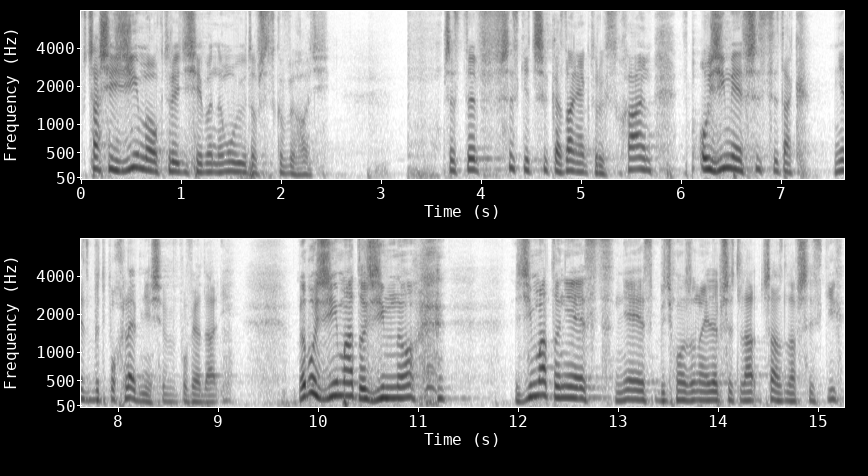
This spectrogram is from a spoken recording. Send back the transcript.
W czasie zimy, o której dzisiaj będę mówił, to wszystko wychodzi. Przez te wszystkie trzy kazania, których słuchałem, o zimie wszyscy tak niezbyt pochlebnie się wypowiadali. No bo zima to zimno, Zima to nie jest, nie jest być może najlepszy tla, czas dla wszystkich,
